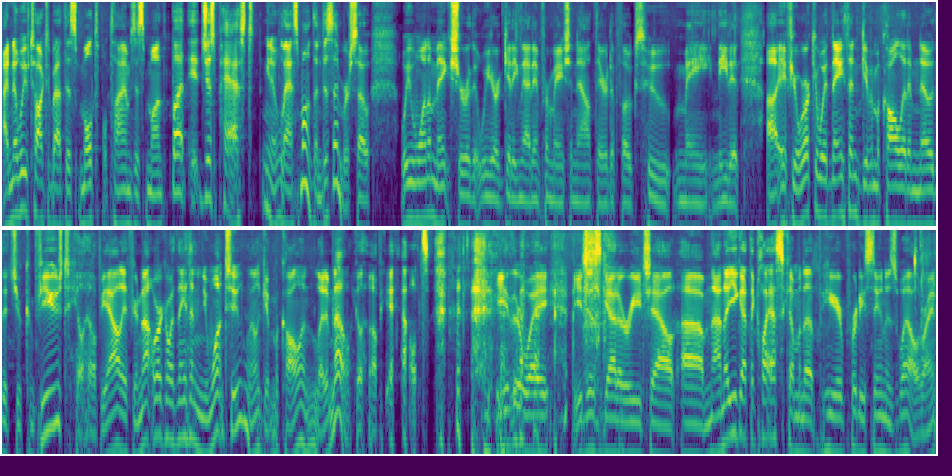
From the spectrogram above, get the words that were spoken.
I know we've talked about this multiple times this month, but it just passed, you know, last month in December. So we want to make sure that we are getting that information out there to folks who may need it. Uh, if you're working with Nathan, give him a call. Let him know that you're confused. He'll help you out. If you're not working with Nathan and you want to, well, give him a call and let him know. He'll help you out. Either way, you just got to reach out. Um, now, I know you got the class coming up here pretty soon as well, right?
